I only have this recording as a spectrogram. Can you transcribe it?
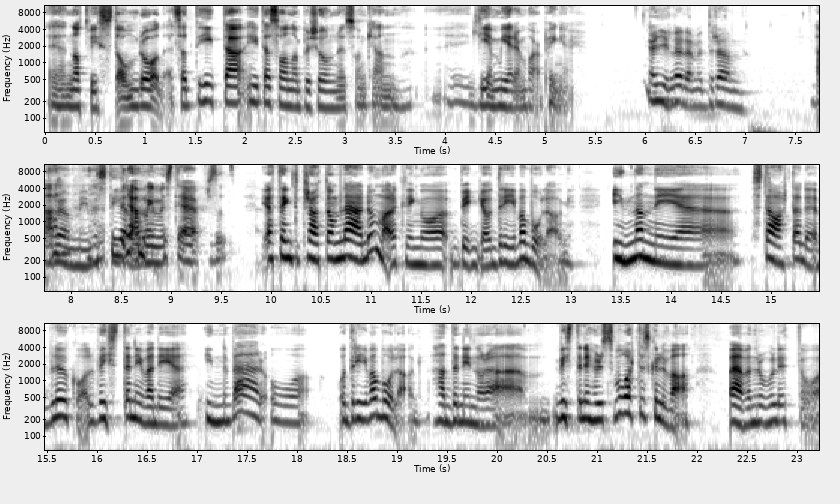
eh, något visst område. Så att hitta, hitta sådana personer som kan eh, ge mer än bara pengar. Jag gillar det där med dröm, dröminvesterare. Ja, dröminvesterare, precis. Jag tänkte prata om lärdomar kring att bygga och driva bolag. Innan ni eh, startade Bluecall, visste ni vad det innebär att, att driva bolag? Hade ni några, visste ni hur svårt det skulle vara? Och även roligt? Och...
